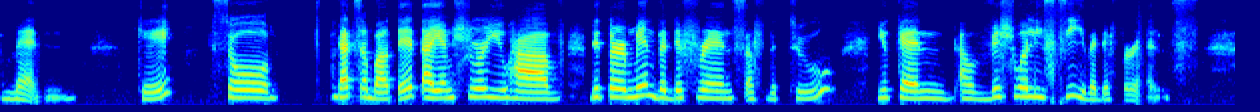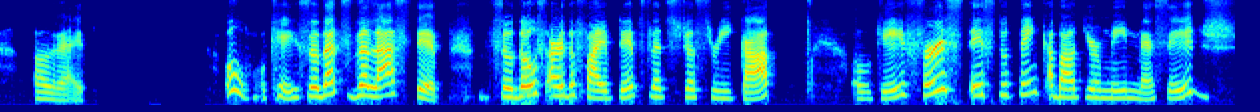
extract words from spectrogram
men okay? So that's about it. I am sure you have determined the difference of the two. You can uh, visually see the difference. All right Oh, okay. So that's the last tip. So those are the five tips. Let's just recap. Okay, first is to think about your main message.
